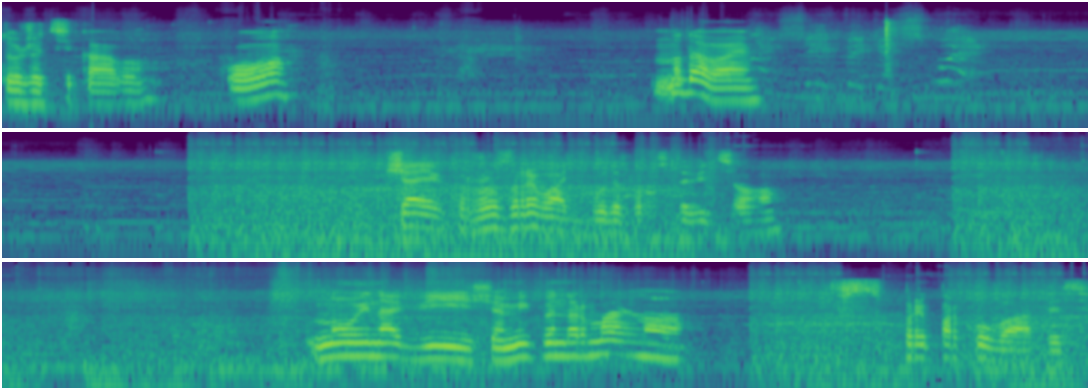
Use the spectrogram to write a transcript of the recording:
дуже цікаво. О! Ну давай. Ща їх розривати буде просто від цього. Ну і навіщо? Міг би нормально припаркуватись.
